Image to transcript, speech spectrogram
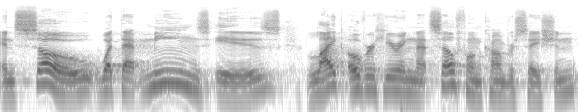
And so, what that means is, like overhearing that cell phone conversation,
